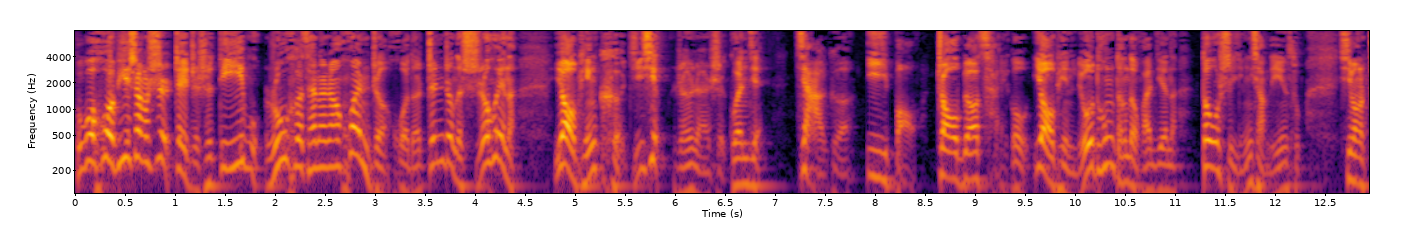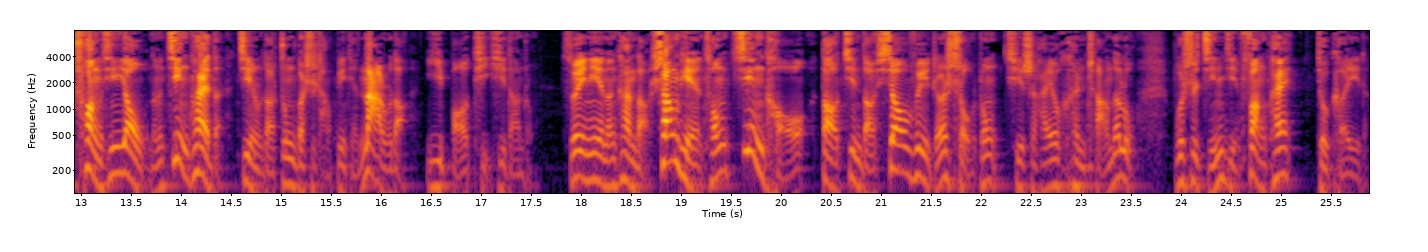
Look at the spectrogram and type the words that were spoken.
不过获批上市这只是第一步，如何才能让患者获得真正的实惠呢？药品可及性仍然是关键，价格、医保、招标采购、药品流通等等环节呢，都是影响的因素。希望创新药物能尽快的进入到中国市场，并且纳入到医保体系当中。所以你也能看到，商品从进口到进到消费者手中，其实还有很长的路，不是仅仅放开就可以的。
